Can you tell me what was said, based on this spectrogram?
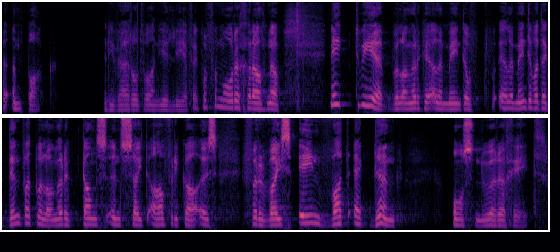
'n impak in die wêreld waarin jy leef. Ek wil vanmôre graag na net twee belangrike elemente of elemente wat ek dink wat belangrik tans in Suid-Afrika is verwys en wat ek dink ons nodig het.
